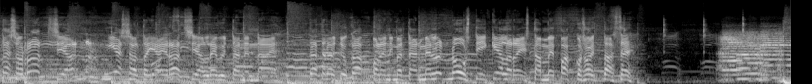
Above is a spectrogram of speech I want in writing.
Tässä on Ratsia, Niessalta jäi Ratsian levy tänne näin. Täältä löytyy kappale nimeltään Me noustiin kellareistamme, pakko soittaa se. myös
